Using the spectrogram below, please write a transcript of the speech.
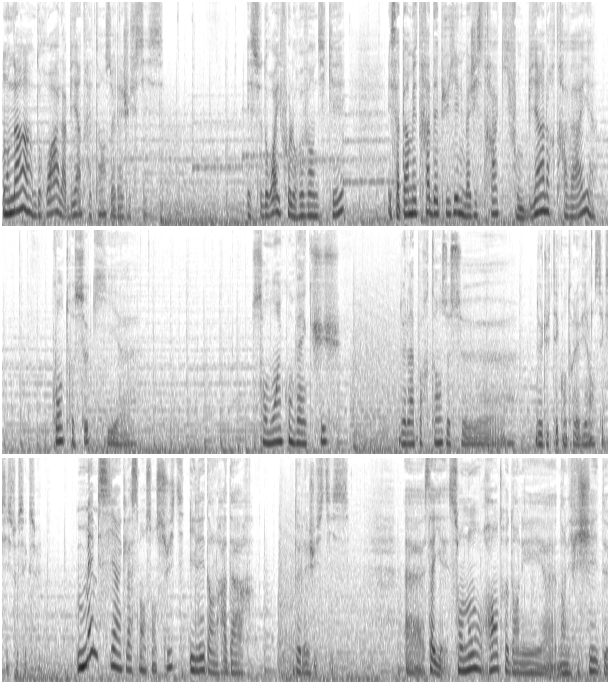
on a un droit à la bientraitance de la justice. Et ce droit, il faut le revendiquer, et ça permettra d'appuyer les magistrats qui font bien leur travail contre ceux qui euh, sont moins convaincus de l'importance euh, de lutter contre les violences sexistes ou sexuelles même si un classement sans suite, il est dans le radar de la justice. Euh, ça y est, son nom rentre dans les, euh, fichiers de,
